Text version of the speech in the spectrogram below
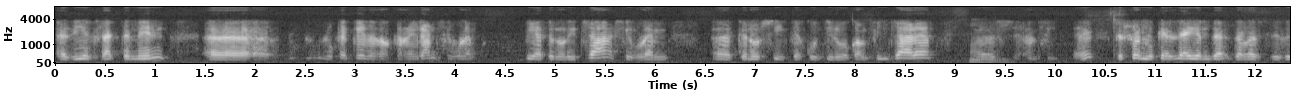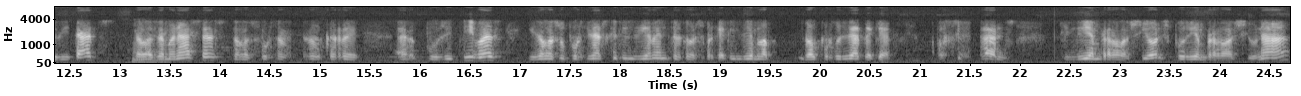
a dir exactament eh, el que queda del carrer Gran, si volem peatonalitzar, si volem eh, que no sigui que continuï com fins ara, eh, en fi, eh, que són el que dèiem de, de les debilitats, de les amenaces, de les fortaleses del carrer eh, positives i de les oportunitats que tindríem entre tots, perquè tindríem la- l'oportunitat de que els ciutadans tindríem relacions, podríem relacionar,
